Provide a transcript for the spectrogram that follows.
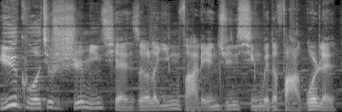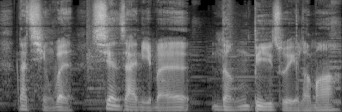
雨果就是实名谴责了英法联军行为的法国人。那请问，现在你们能闭嘴了吗？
